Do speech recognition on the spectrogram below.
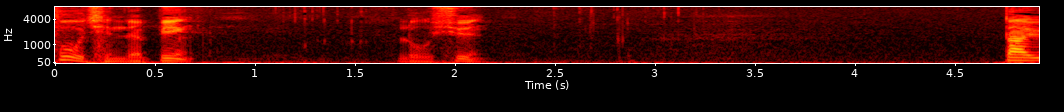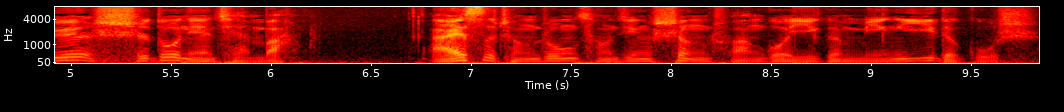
父亲的病，鲁迅。大约十多年前吧，S 城中曾经盛传过一个名医的故事。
